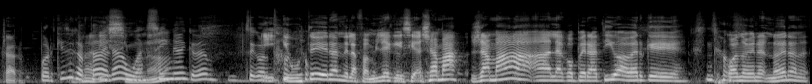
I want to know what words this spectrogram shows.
Claro. ¿Por qué se cortaba el agua? ¿no? Sí, nada que ver. Se ¿Y, cortaba. y ustedes eran de la familia que decía, llama, llama a la cooperativa a ver qué... No. ¿Cuándo viene? No eran...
